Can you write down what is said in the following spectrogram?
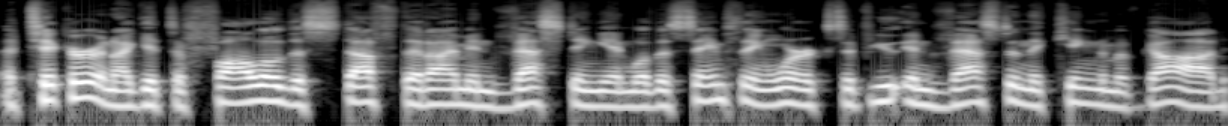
a ticker and I get to follow the stuff that I'm investing in. Well, the same thing works. If you invest in the kingdom of God,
